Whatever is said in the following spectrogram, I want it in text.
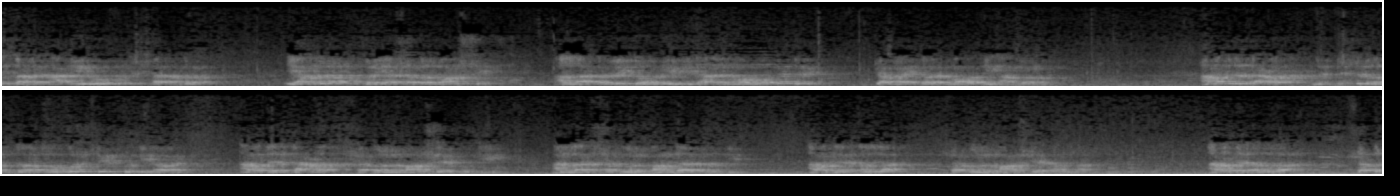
ইসলামের আদি রূপ প্রতিষ্ঠার আন্দোলন। এই আন্দোলন দুনিয়ার সকল মানুষকে আল্লাহ তরিত বিধানের মর্মকেন্দ্রে জমায়েত করার মহতি আন্দোলন। আমাদের দাওয়াত নির্দিষ্ট কোন দল ও গোষ্ঠীর প্রতি নয়, আমাদের দাওয়াত সকল মানুষের প্রতি, আল্লাহর সকল বান্দার প্রতি, আমাদের আল্লাহ সকল মানুষের আল্লাহ। আমাদের আল্লাহ সকল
